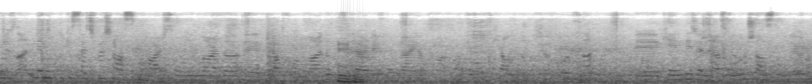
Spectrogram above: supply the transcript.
o yüzden ne mutlu ki seçme şansım var. Son yıllarda e, platformlarda diziler ve filmler yapma imkanı da buluyor. O yüzden e, kendi jenerasyonumu şanslı buluyorum.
